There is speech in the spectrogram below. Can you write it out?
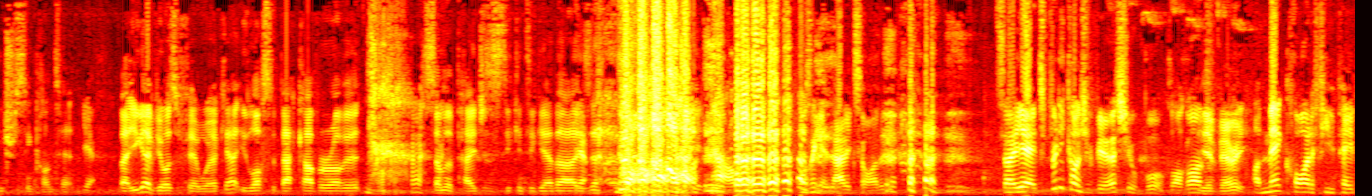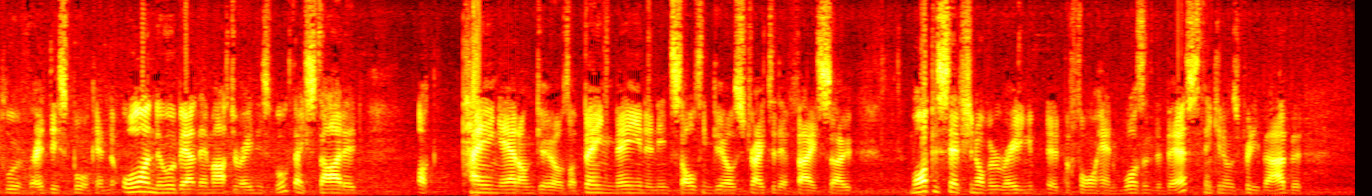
interesting content. Yeah. Mate, you gave yours a fair workout. You lost the back cover of it. Some of the pages are sticking together. Yeah. That- no, I wasn't getting that excited. So yeah, it's a pretty controversial book. Like I've, yeah, very. I've met quite a few people who have read this book, and all I knew about them after reading this book, they started like paying out on girls, like being mean and insulting girls straight to their face. So my perception of it, reading it beforehand, wasn't the best. Thinking it was pretty bad, but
